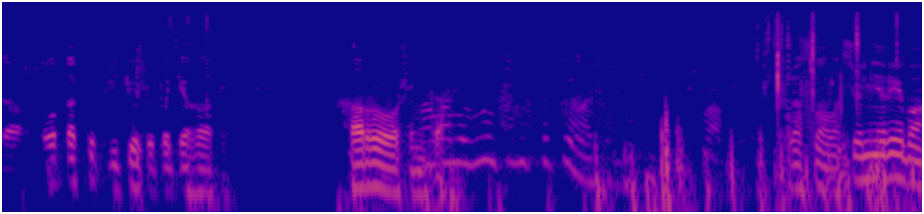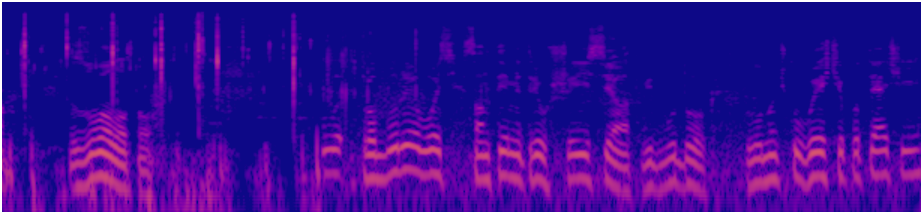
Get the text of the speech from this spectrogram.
Да. От таку плітюку потягати. Хорошенька. Красава. Сьогодні риба золото. Пробурив ось сантиметрів 60 від вудок. Луночку вище по течії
